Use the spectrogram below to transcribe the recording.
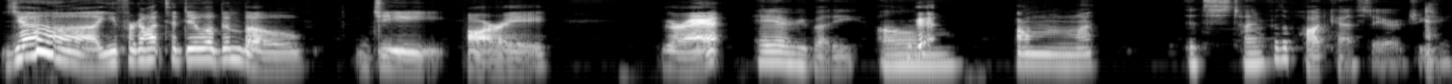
Yeah, you forgot to do a bimbo. G R A. Great. Hey everybody. Um Um. it's time for the podcast ARG.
